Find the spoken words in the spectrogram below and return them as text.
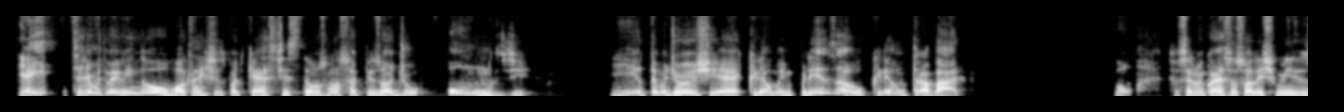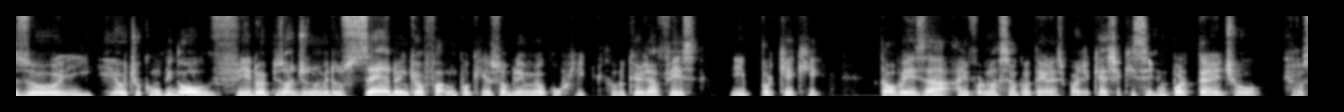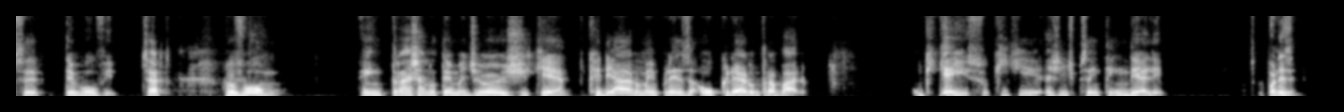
E aí, seja muito bem-vindo ao Box RX Podcast. Estamos no nosso episódio 11. E o tema de hoje é criar uma empresa ou criar um trabalho? Bom, se você não me conhece, eu sou Alex Miso e eu te convido a ouvir o episódio número zero, em que eu falo um pouquinho sobre o meu currículo, o que eu já fiz e por que que talvez a, a informação que eu tenho nesse podcast aqui seja importante ou que você deva ouvir, certo? Eu vou entrar já no tema de hoje, que é criar uma empresa ou criar um trabalho. O que, que é isso? O que, que a gente precisa entender ali? Por exemplo,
